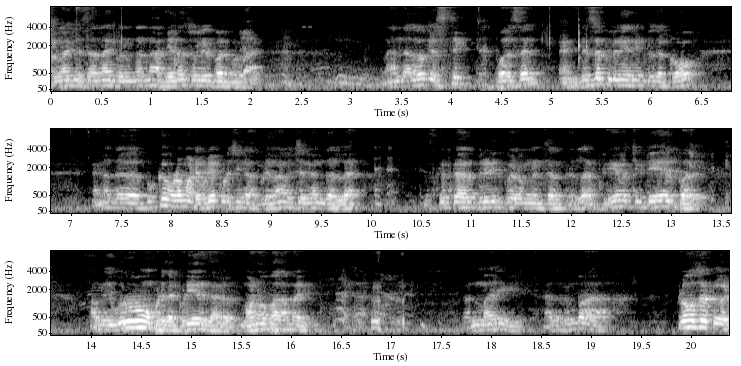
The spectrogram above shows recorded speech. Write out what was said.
சிவாஜி சார்லாம் இப்போ இருந்தாருன்னா அதே தான் சொல்லியிருப்பார் போல நான் அந்த அளவுக்கு strict person and disciplinary to the core and அந்த புக்கை விட மாட்டேன். இப்படியே பிடிச்சிங்க அப்படிலாம் வச்சிருக்கேன்னு தெரில ஸ்கிரிப்டார் யாரும் திருடிட்டு போயிடுவாங்கன்னு நினச்சாரு அப்படியே வச்சுக்கிட்டே இருப்பார். அப்படி உருவம் அப்படி அப்படியே இருக்கார். மனோபாலா மாதிரி. அந்த மாதிரி அது ரொம்ப க்ளோசர் டு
